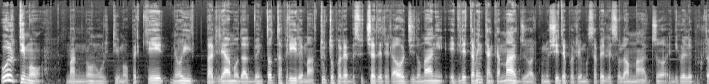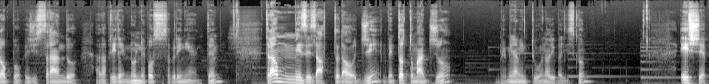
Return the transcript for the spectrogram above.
Ultimo, ma non ultimo, perché noi parliamo dal 28 aprile, ma tutto potrebbe succedere da oggi, domani e direttamente anche a maggio. Alcune uscite potremmo saperle solo a maggio e di quelle purtroppo registrando ad aprile non ne posso sapere niente. Tra un mese esatto da oggi, il 28 maggio 2021, ribadisco, esce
